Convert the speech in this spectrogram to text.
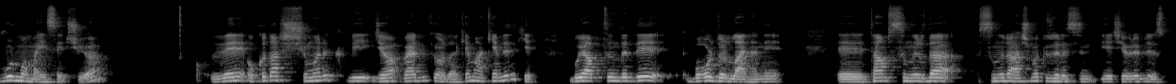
vurmamayı seçiyor. Ve o kadar şımarık bir cevap verdi ki orada hakem. Hakem dedi ki bu yaptığın dedi borderline hani e, tam sınırda sınırı aşmak üzeresin diye çevirebiliriz.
